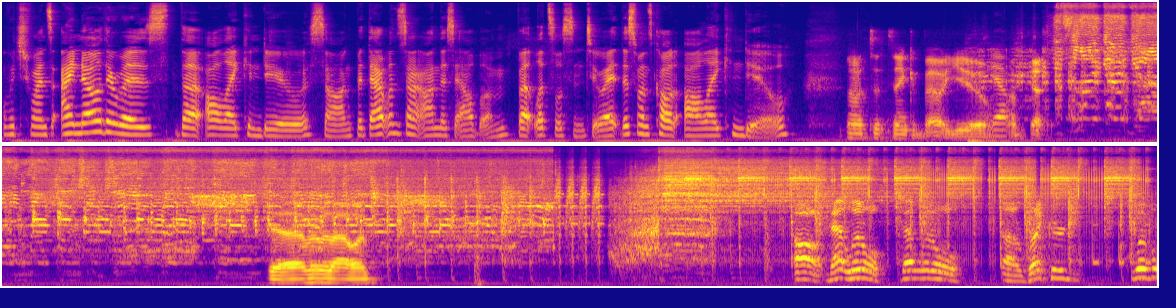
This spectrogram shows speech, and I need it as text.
which ones. I know there was the All I Can Do song, but that one's not on this album. But let's listen to it. This one's called All I Can Do. Not to think about you. Yep. I've got- yeah, I remember that one. Oh, that little that little uh, record swivel,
